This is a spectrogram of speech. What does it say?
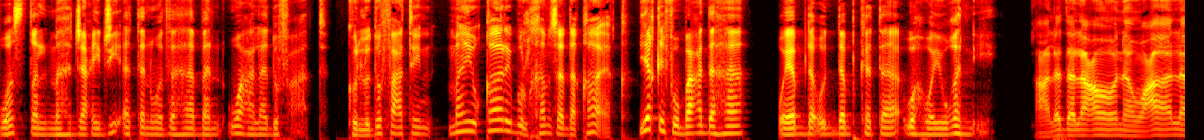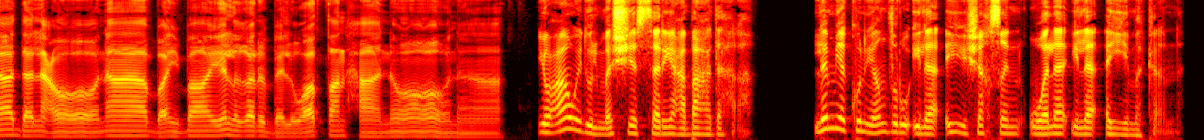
وسط المهجع جيئة وذهابا وعلى دفعات. كل دفعة ما يقارب الخمس دقائق. يقف بعدها ويبدأ الدبكة وهو يغني. على دلعونا وعلى دلعونا باي باي الغرب الوطن حانونا يعاود المشي السريع بعدها. لم يكن ينظر إلى أي شخص ولا إلى أي مكان.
